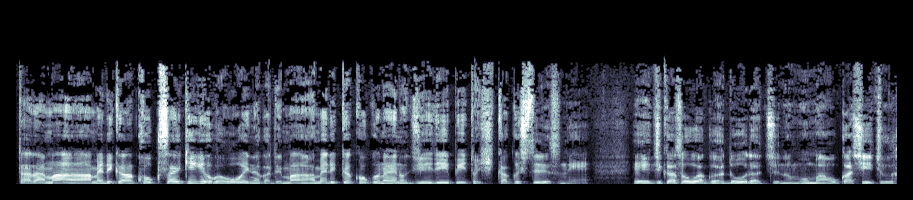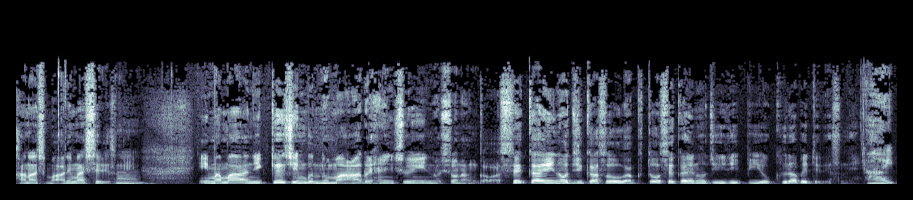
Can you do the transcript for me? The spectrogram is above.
ただまあ、アメリカは国際企業が多い中で、まあ、アメリカ国内の GDP と比較してですね、えー時価総額がどうだっていうのも、まあ、おかしいという話もありましてですね。今まあ、日経新聞のまあ、ある編集委員の人なんかは、世界の時価総額と世界の GDP を比べてですね、はい。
